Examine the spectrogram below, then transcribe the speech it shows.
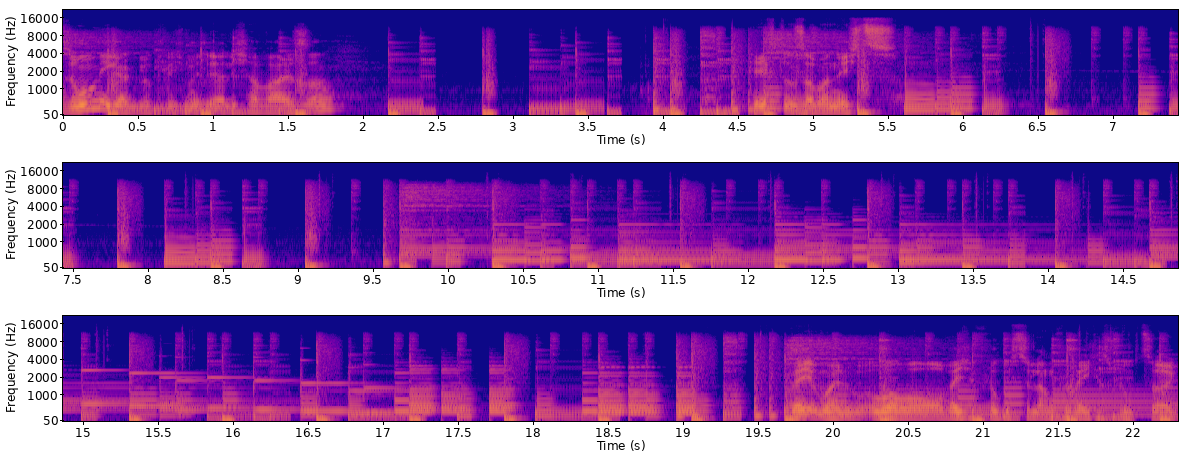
so mega glücklich mit, ehrlicherweise. Hilft uns aber nichts. Wel oh, oh, oh, welcher Flug ist zu lang für welches Flugzeug?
